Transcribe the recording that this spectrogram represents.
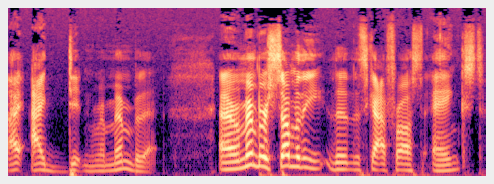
I I didn't remember that, and I remember some of the the, the Scott Frost angst,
